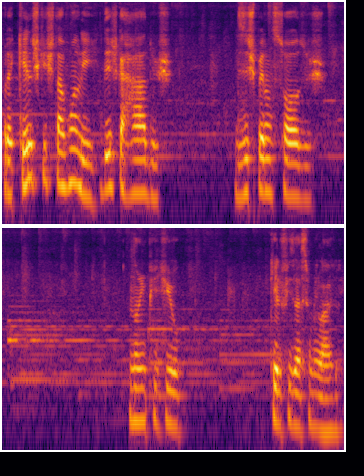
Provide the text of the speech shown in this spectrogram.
por aqueles que estavam ali, desgarrados, desesperançosos, não impediu que ele fizesse o um milagre.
